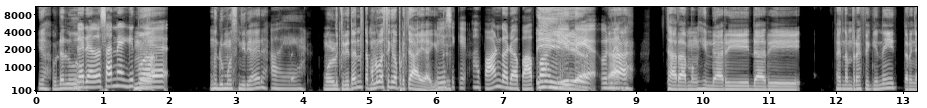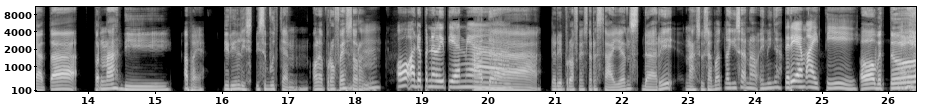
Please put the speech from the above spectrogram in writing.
ya udah lu nggak ada alasannya gitu ya. ngedumul sendiri aja dah. Oh iya iya. Mau lu ceritain temen lu pasti nggak percaya gitu. Iya sih kayak apaan nggak ada apa-apa Iya. gitu ya. Benar. Ah, cara menghindari dari phantom traffic ini ternyata pernah di apa ya? dirilis disebutkan oleh profesor. Mm-mm. Oh ada penelitiannya. Ada dari profesor science dari nah susah banget lagi sana ininya. Dari MIT. Oh betul.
